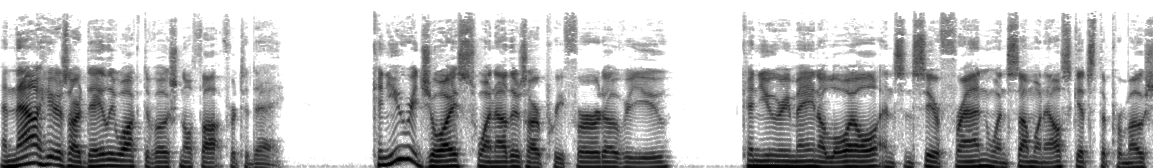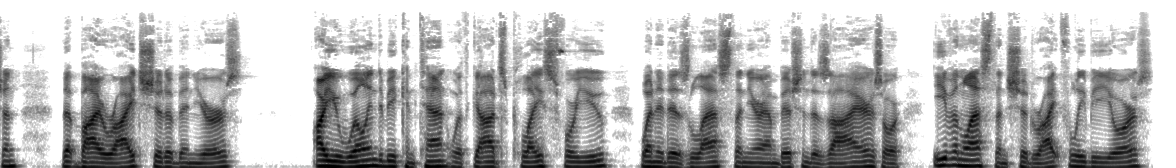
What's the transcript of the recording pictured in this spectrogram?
And now here's our daily walk devotional thought for today. Can you rejoice when others are preferred over you? Can you remain a loyal and sincere friend when someone else gets the promotion that by rights should have been yours? Are you willing to be content with God's place for you when it is less than your ambition desires or even less than should rightfully be yours?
